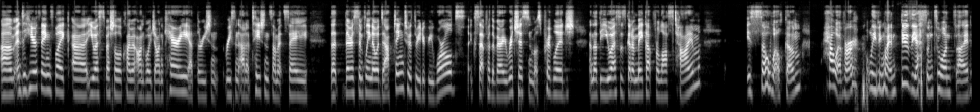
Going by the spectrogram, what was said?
Um, and to hear things like uh, U.S. Special Climate Envoy John Kerry at the recent recent adaptation summit say that there is simply no adapting to a three degree world except for the very richest and most privileged, and that the US is going to make up for lost time is so welcome. However, leaving my enthusiasm to one side,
